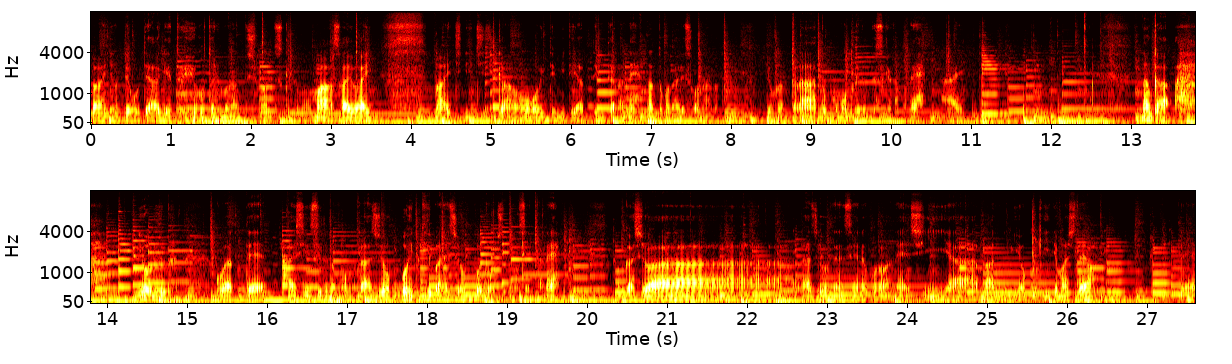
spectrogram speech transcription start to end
場合によってお手上げということにもなってしまうんですけども。まあ幸いまあ1日時間を置いてみてやってみたらねなんとかなりそうなのでよかったなと思ってるんですけどもね。はい。なんか夜こうやって配信するのもラジオっぽいって言えばラジオっぽいかもしれませんがね。昔はラジオ全盛の頃はね深夜番組よく聞いてましたよ。で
